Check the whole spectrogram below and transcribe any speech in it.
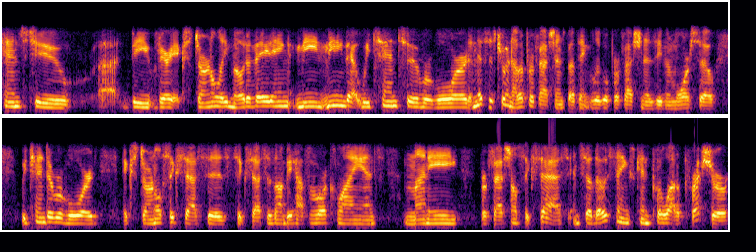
tends to uh, be very externally motivating, mean, meaning that we tend to reward, and this is true in other professions, but I think legal profession is even more so. We tend to reward external successes, successes on behalf of our clients, money, professional success, and so those things can put a lot of pressure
